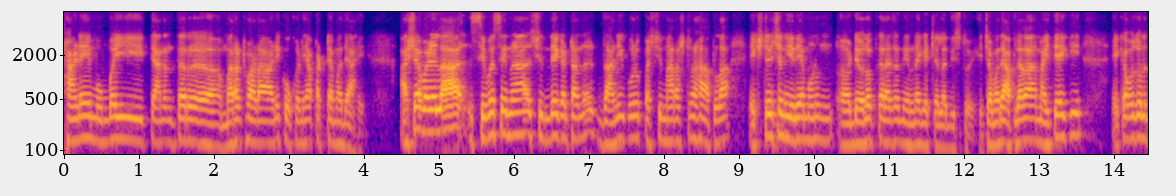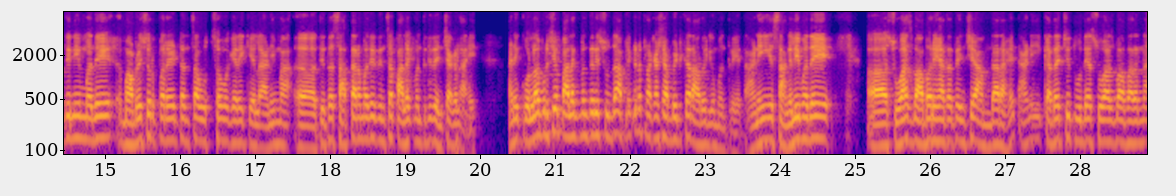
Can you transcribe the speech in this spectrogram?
ठाणे मुंबई त्यानंतर मराठवाडा आणि कोकण या पट्ट्यामध्ये आहे. अशा वेळेला शिवसेना शिंदे गटानं जाणीवपूर्वक पश्चिम महाराष्ट्र हा आपला एक्सटेन्शन एरिया म्हणून डेव्हलप करायचा निर्णय घेतलेला दिसतोय. याच्यामध्ये आपल्याला माहिती आहे की एका बाजूला त्यांनी मध्ये महाबळेश्वर पर्यटनचा उत्सव वगैरे केला आणि तिथं सातारामध्ये त्यांचा पालकमंत्री त्यांच्याकडे आहे. आणि कोल्हापूरचे पालकमंत्री सुद्धा आपल्याकडे प्रकाश आंबेडकर आरोग्यमंत्री आहेत. आणि सांगलीमध्ये सुहास बाबर हे आता त्यांचे आमदार आहेत. आणि कदाचित उद्या सुहास बाबरांना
